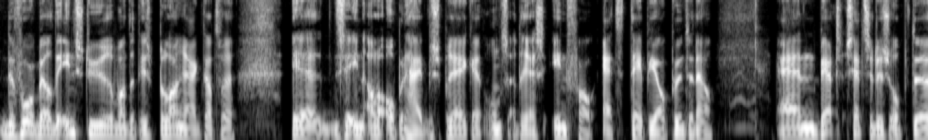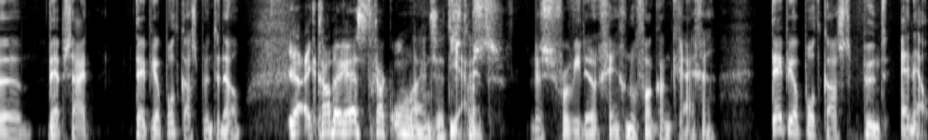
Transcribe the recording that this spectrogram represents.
de voorbeelden insturen. Want het is belangrijk dat we eh, ze in alle openheid bespreken. Ons adres info.tpo.nl. En Bert zet ze dus op de website tpopodcast.nl. Ja, ik ga de rest ga ik online zetten. Juist. straks. Dus voor wie er geen genoeg van kan krijgen, tpopodcast.nl.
